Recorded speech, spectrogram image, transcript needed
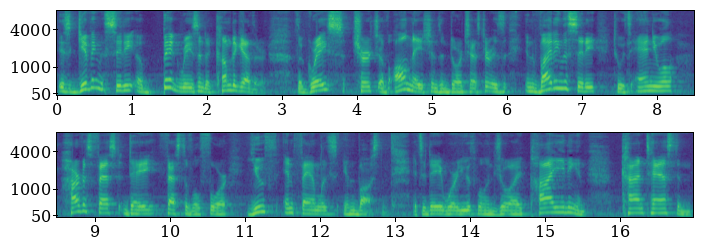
is giving the city a big reason to come together. The Grace Church of All Nations in Dorchester is inviting the city to its annual Harvest Fest Day Festival for youth and families in Boston. It's a day where youth will enjoy pie eating and contest and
